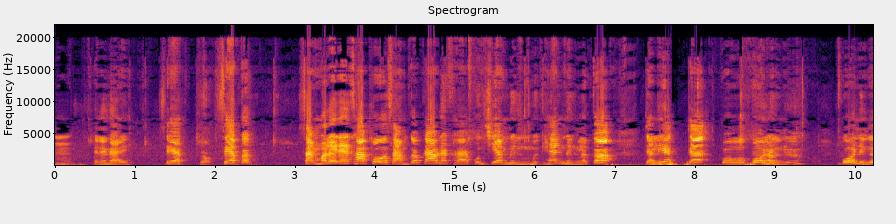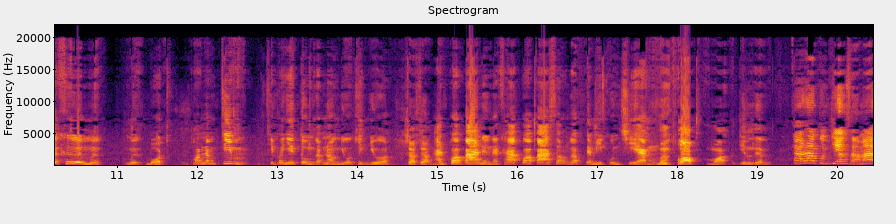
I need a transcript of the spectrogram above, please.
อืมเป็นยังไงแซ่บครับแซ่บก็ สั่งมาเลยนะคะ โปรสามเก้าเก้านะคะ คุณเชียงหนึ่งหมึกแห้งหนึ่งแล้วก็จะเรียกจะโปรโปรหนึ่งโปรหนึ่งก็คือหมึกหมึกบดพร้อมน้ำจิ้ม ที่พอเยตุ่มกับน้องยู่กินอยู่จับจับอันปอปลาหนึ่งนะคะปอปลาสองก็จะมีกุนเชียงมือกรอบเหมาะกินเรียน ถ้าถ้าคุณเชียงสามารถ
